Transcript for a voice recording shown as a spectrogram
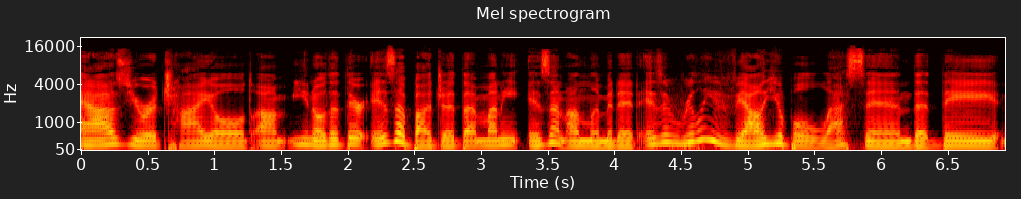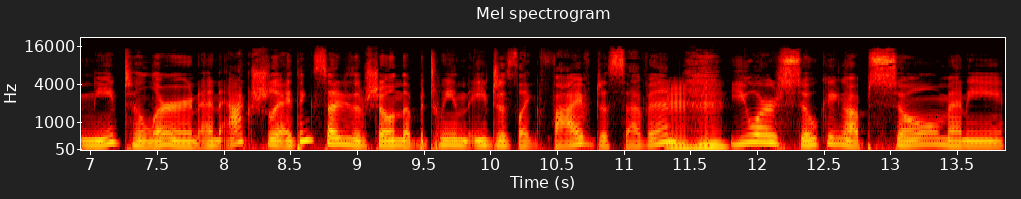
as you're a child, um, you know, that there is a budget, that money isn't unlimited is a really valuable lesson that they need to learn. And actually, I think studies have shown that between ages like five to 7 mm-hmm. you are soaking up so many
